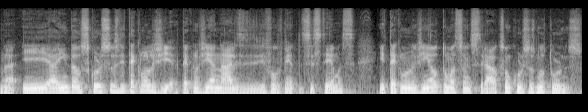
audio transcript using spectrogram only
né? e ainda os cursos de tecnologia, tecnologia em análise e desenvolvimento de sistemas e tecnologia em automação industrial, que são cursos noturnos.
